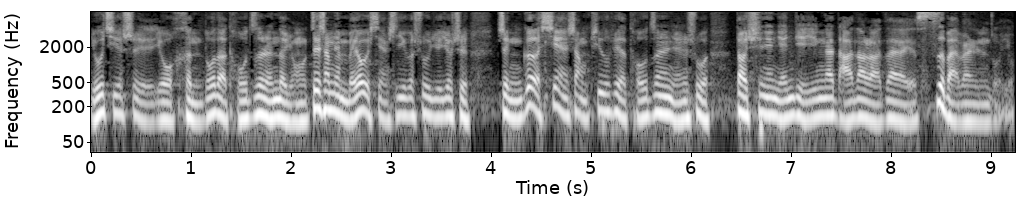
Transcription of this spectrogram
尤其是有很多的投资人的涌入。这上面没有显示一个数据，就是整个线上 P to P 的投资人人数到去年年底应该达到了在四百万人左右。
